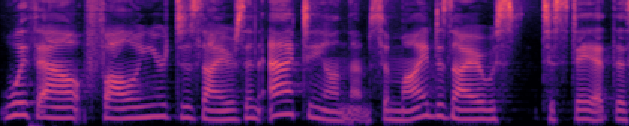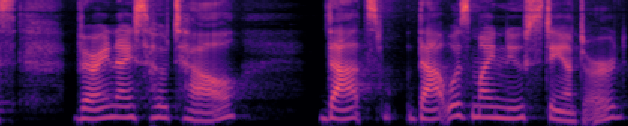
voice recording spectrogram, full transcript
without following your desires and acting on them. So, my desire was to stay at this very nice hotel That's that was my new standard.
